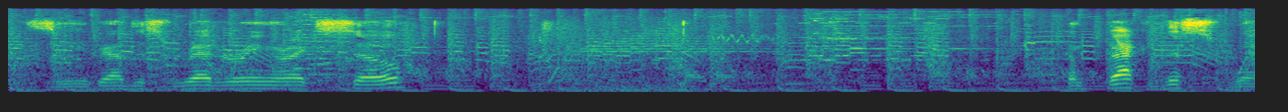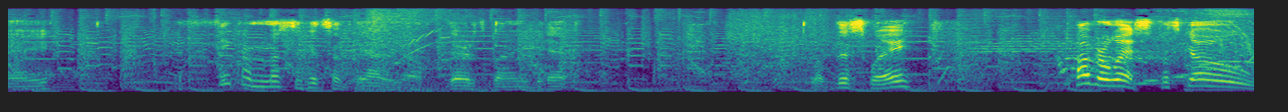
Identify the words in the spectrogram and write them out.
Let's see, grab this red ring right so. Come back this way. I think I must have hit something. There we go. There's the button to hit. Go this way. Hover Wisp, let's go!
